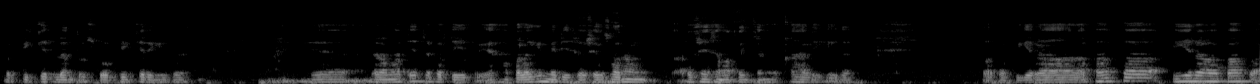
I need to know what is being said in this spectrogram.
berpikir dan terus berpikir gitu. Ya dalam artian seperti itu ya. Apalagi media sosial sekarang harusnya sangat kencang sekali gitu. Apa viral apa apa viral apa apa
